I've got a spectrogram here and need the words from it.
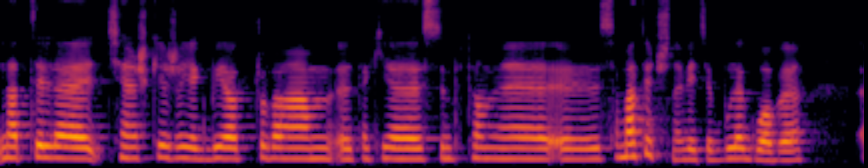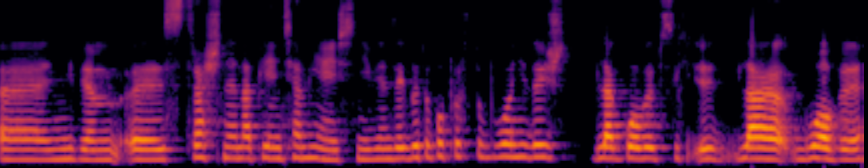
na tyle ciężkie, że jakby ja odczuwałam y, takie symptomy somatyczne, wiecie, bóle głowy, nie wiem, straszne napięcia mięśni, więc jakby to po prostu było nie dość dla głowy, dla głowy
